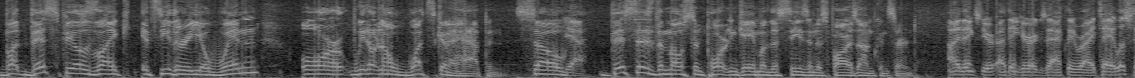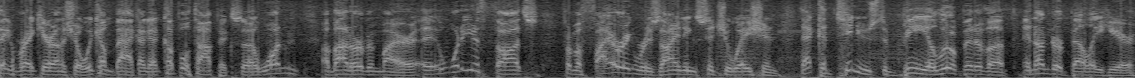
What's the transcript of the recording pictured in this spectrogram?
But this feels like it's either you win or we don't know what's going to happen. So Yeah. this is the most important game of the season as far as I'm concerned. I think you're. I think you're exactly right. Hey, let's take a break here on the show. We come back. I got a couple of topics. Uh, one about Urban Meyer. Uh, what are your thoughts from a firing, resigning situation that continues to be a little bit of a an underbelly here?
